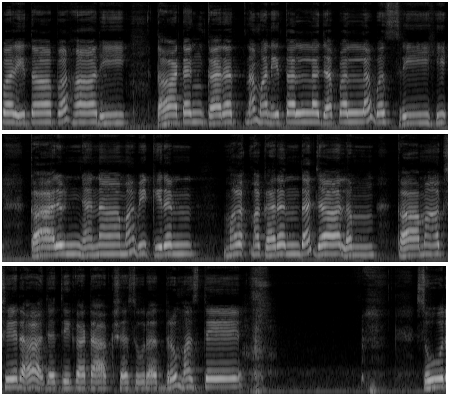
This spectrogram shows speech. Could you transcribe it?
परितापहारी ताटङ्करत्नमणितल्लजपल्लवश्रीः कारुण्यनामविकिरन् मकरन्दजालं कामाक्षिराजति कटाक्षसुरद्रुमस्ते సూర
